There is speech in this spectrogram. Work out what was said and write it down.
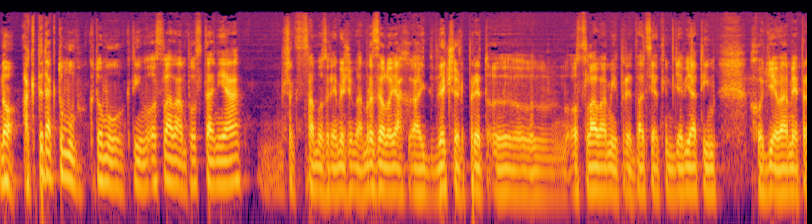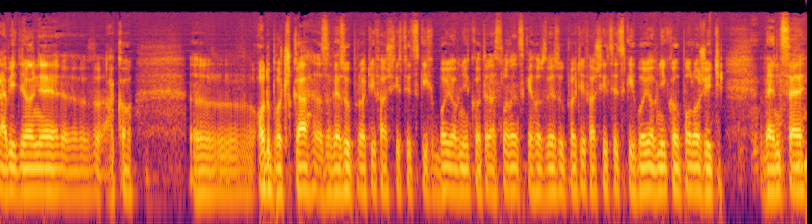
No, a teda k tomu, k tomu, k tým oslavám povstania, však samozrejme, že ma mrzelo, ja aj večer pred uh, oslavami, pred 29. chodievame pravidelne uh, ako odbočka Zväzu protifašistických bojovníkov, teda Slovenského zväzu protifašistických bojovníkov položiť vence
